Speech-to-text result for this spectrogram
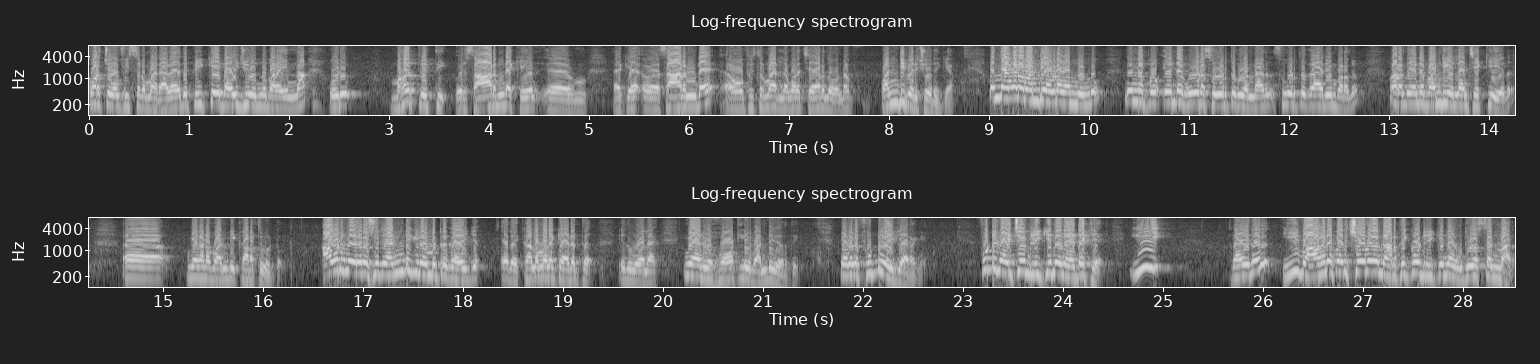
കുറച്ച് ഓഫീസർമാർ അതായത് പി കെ ബൈജു എന്ന് പറയുന്ന ഒരു മഹത് വ്യക്തി ഒരു ഏ, സാറിന്റെ ഓഫീസർമാരെല്ലാം കൂടെ ചേർന്നുകൊണ്ട് വണ്ടി പരിശോധിക്കാം. അപ്പം ഞങ്ങളുടെ വണ്ടി അവിടെ വന്നു നിന്നു. നിന്നപ്പോൾ എന്റെ കൂടെ സുഹൃത്തുക്കളുണ്ടായിരുന്നു. സുഹൃത്ത് കാര്യം പറഞ്ഞു പറഞ്ഞു എന്റെ വണ്ടിയെല്ലാം ചെക്ക് ചെയ്ത് ഞങ്ങളുടെ വണ്ടി കടത്തി വിട്ടു. അവിടുന്ന് ഏകദേശം രണ്ട് കിലോമീറ്റർ കഴിഞ്ഞ് അതെ കണമലയ്ക്കടുത്ത് ഇതുപോലെ ഞാനൊരു ഹോട്ടലിൽ വണ്ടി നിർത്തി. ഞങ്ങൾ ഫുഡ് കഴിക്കാൻ ഇറങ്ങി. ഫുഡ് കഴിച്ചുകൊണ്ടിരിക്കുന്നതിനിടയ്ക്ക് ഈ അതായത് ഈ വാഹന പരിശോധന നടത്തിക്കൊണ്ടിരിക്കുന്ന ഉദ്യോഗസ്ഥന്മാർ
